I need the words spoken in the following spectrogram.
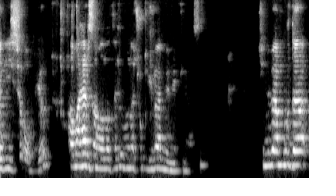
ID'si oluyor. Ama her zaman da tabii buna çok güvenmemek lazım. Şimdi ben burada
